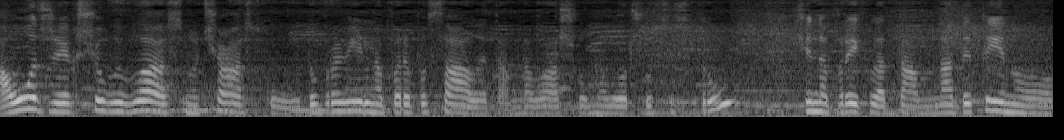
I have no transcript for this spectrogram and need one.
А отже, якщо ви власну частку добровільно переписали там на вашу молодшу сестру, чи, наприклад, там на дитину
